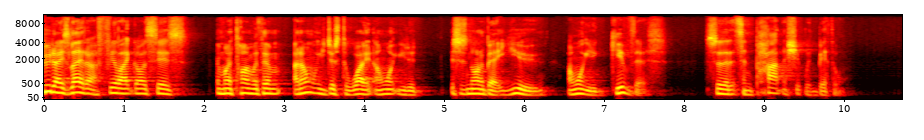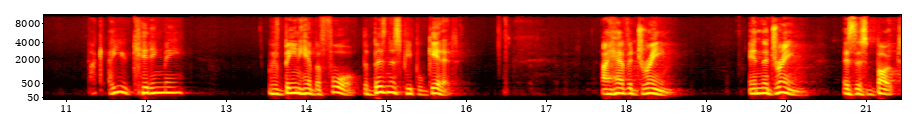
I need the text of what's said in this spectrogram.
Two days later, I feel like God says, in my time with Him, I don't want you just to wait. I want you to, this is not about you. I want you to give this so that it's in partnership with Bethel. Like, are you kidding me? We've been here before. The business people get it. I have a dream. In the dream is this boat.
